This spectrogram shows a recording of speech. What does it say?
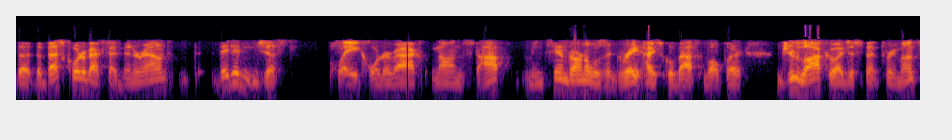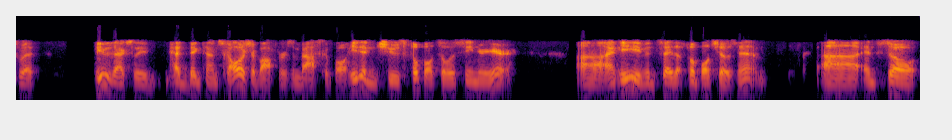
the the best quarterbacks I've been around, they didn't just play quarterback nonstop. I mean, Sam Darnold was a great high school basketball player. Drew Lock, who I just spent three months with, he was actually had big time scholarship offers in basketball. He didn't choose football till his senior year, uh, and he even say that football chose him. Uh, and so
